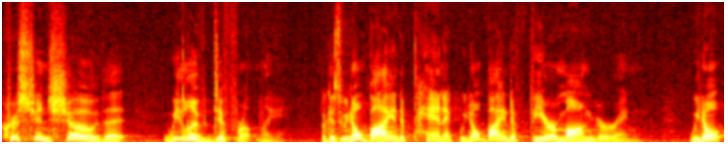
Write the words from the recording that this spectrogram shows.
Christians show that we live differently because we don't buy into panic. We don't buy into fear mongering. We don't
